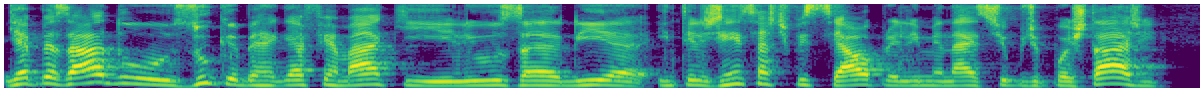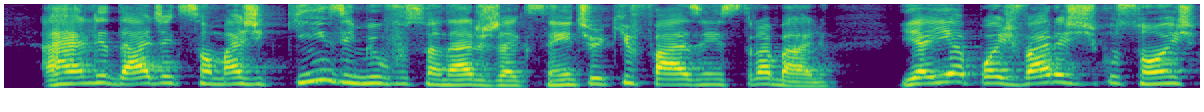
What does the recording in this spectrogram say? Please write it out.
E apesar do Zuckerberg afirmar que ele usaria inteligência artificial para eliminar esse tipo de postagem, a realidade é que são mais de 15 mil funcionários da Accenture que fazem esse trabalho. E aí, após várias discussões,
